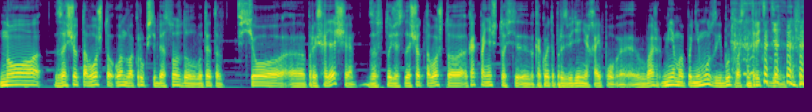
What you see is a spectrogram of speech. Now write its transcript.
но за счет того, что он вокруг себя создал вот это все происходящее, за, то есть за счет того, что как понять, что какое-то произведение хайповое? Ваш, мемы по нему заебут вас на третий день.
